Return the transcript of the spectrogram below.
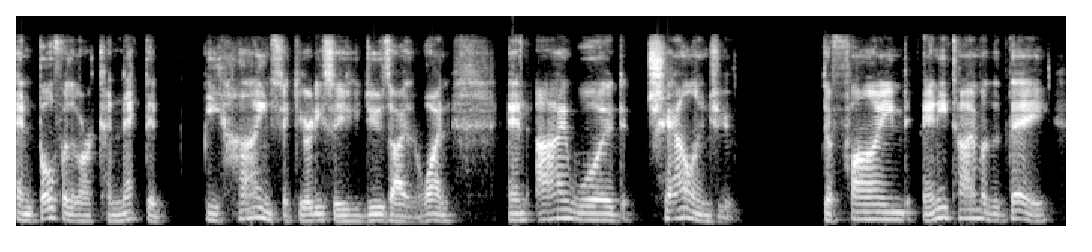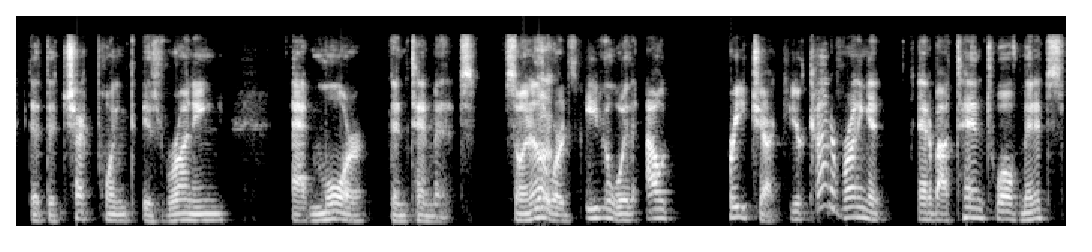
And both of them are connected behind security, so you could use either one. And I would challenge you to find any time of the day that the checkpoint is running at more than 10 minutes. So, in other hmm. words, even without pre check, you're kind of running it at about 10, 12 minutes,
